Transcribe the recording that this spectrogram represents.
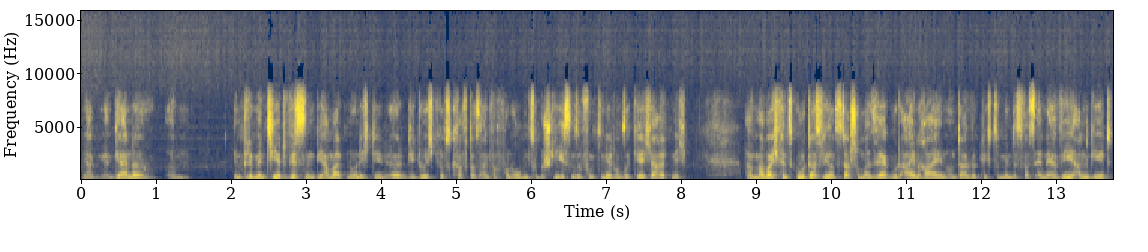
ja, gerne ähm, implementiert wissen. Die haben halt nur nicht die, äh, die Durchgriffskraft, das einfach von oben zu beschließen. So funktioniert unsere Kirche halt nicht. Ähm, aber ich finde es gut, dass wir uns da schon mal sehr gut einreihen und da wirklich zumindest was NRW angeht,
